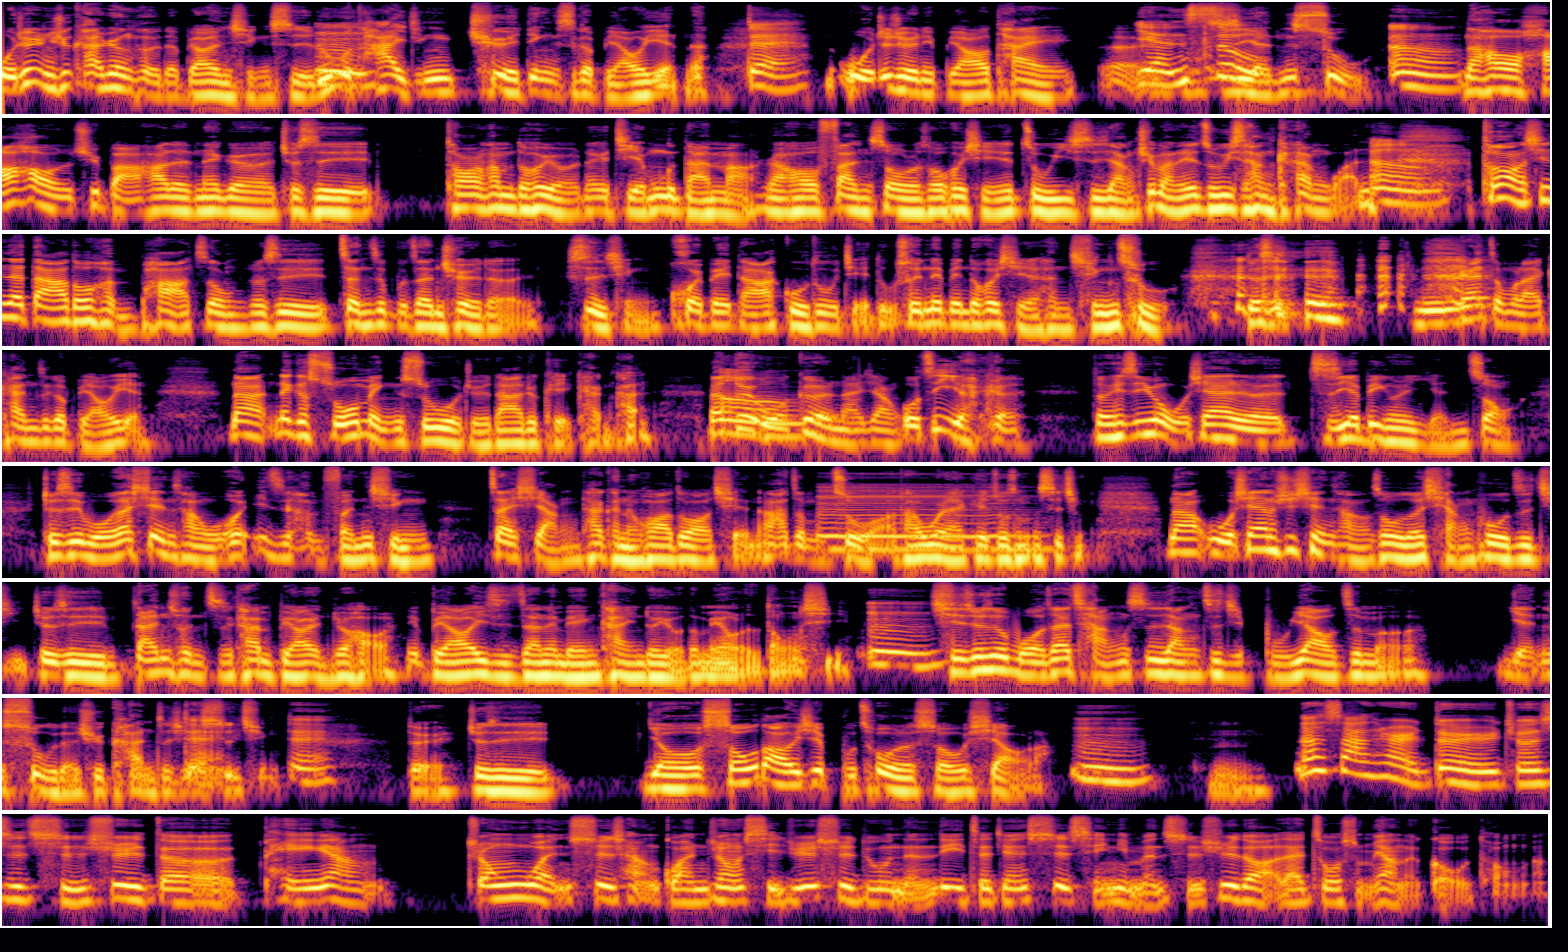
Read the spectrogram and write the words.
我觉得你去看任何的表演形式，如果他已经确定是个表演了，对、嗯，我就觉得你不要太呃严肃严肃，嗯，然后好好的去把他的那个就是，通常他们都会有那个节目单嘛，然后贩售的时候会写些注意事项，去把那些注意事项看完。嗯，通常现在大家都很怕这种就是政治不正确的事情会被大家过度解读，所以那边都会写的很清楚，就是 你应该怎么来看这个表演。那那个说明书，我觉得大家就可以看看。那对我个人来讲，我自己有个。东西是因为我现在的职业病有点严重，就是我在现场我会一直很分心，在想他可能花多少钱，啊，他怎么做啊，他未来可以做什么事情。嗯、那我现在去现场的时候，我都强迫自己，就是单纯只看表演就好了，你不要一直在那边看一堆有的没有的东西。嗯，其实就是我在尝试让自己不要这么严肃的去看这些事情。对对，对，就是有收到一些不错的收效了。嗯嗯，那萨特尔对于就是持续的培养。中文市场观众喜剧识读能力这件事情，你们持续都有在做什么样的沟通啊？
